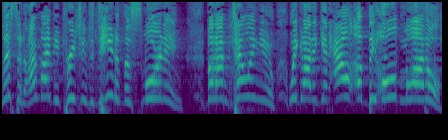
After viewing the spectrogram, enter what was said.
Listen, I might be preaching to Dina this morning. But I'm telling you, we got to get out of the old model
